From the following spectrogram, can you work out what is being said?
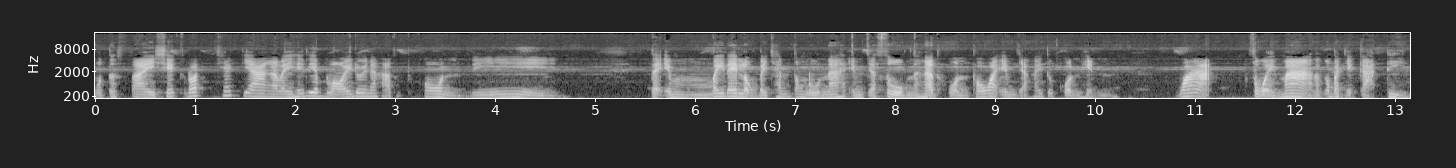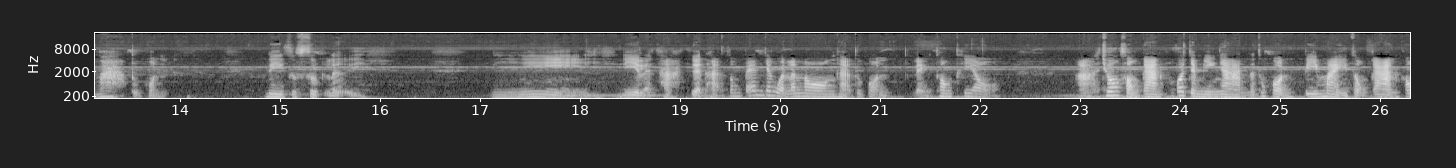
มอเตอร์ไซค์เช็ครถเช็คยางอะไรให้เรียบร้อยด้วยนะคะ ทุกคนนี่แต่เอ็มไม่ได้ลงไปชั้นตรงนู้นนะเอ็มจะซูมนะคะทุกคนเพราะว่าเอ็มอยากให้ทุกคนเห็นว่าสวยมากแล้วก็บรรยากาศดีมากทุกคน ดีสุดๆเลยนี่นี่แหละค่ะ เกิดหาดสมแป้นจังหวัดระนองค่ะ ทุกคนแหล่งท่องเที่ยว ช่วงสงการเขาก็จะมีงานนะทุกคน ปีใหม่สงการเขา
